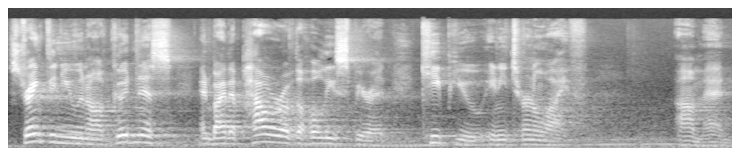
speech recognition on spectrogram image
strengthen you in all goodness, and by the power of the Holy Spirit, keep you in eternal life. Amen.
